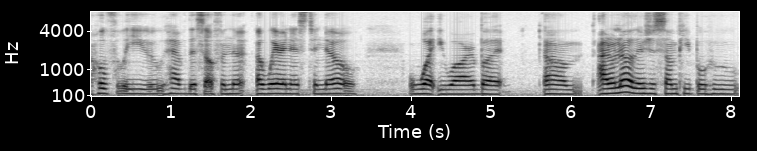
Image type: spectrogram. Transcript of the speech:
hopefully you have the self awareness to know what you are. But um, I don't know. There's just some people who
